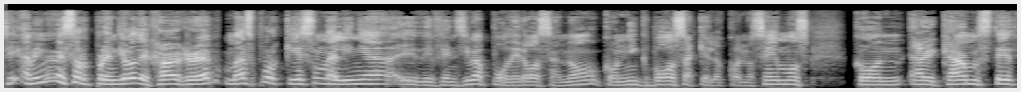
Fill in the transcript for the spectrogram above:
Sí, a mí me sorprendió lo de Hargrave, más porque es una línea eh, defensiva poderosa, ¿no? Con Nick Bosa, que lo conocemos, con Eric Armstead.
